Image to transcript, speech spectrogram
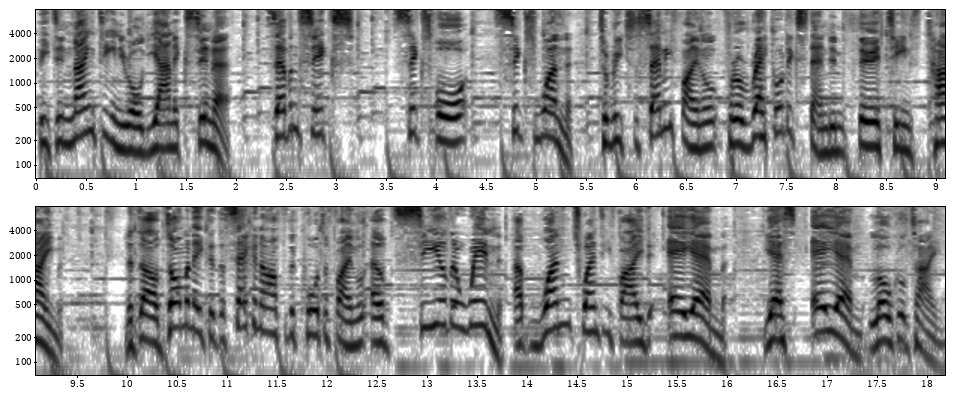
beating 19 year old Jannik Sinner 7 6, 6 4, 6 1 to reach the semi final for a record extending 13th time. Nadal dominated the second half of the quarterfinal and sealed a win at 1:25 a.m. Yes, a.m. local time.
